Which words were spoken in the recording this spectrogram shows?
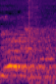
Yeah.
